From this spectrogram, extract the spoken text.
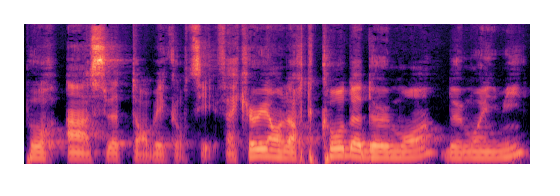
pour ensuite tomber courtier. Fait qu'eux, ils ont leur cours de deux mois, deux mois et demi.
